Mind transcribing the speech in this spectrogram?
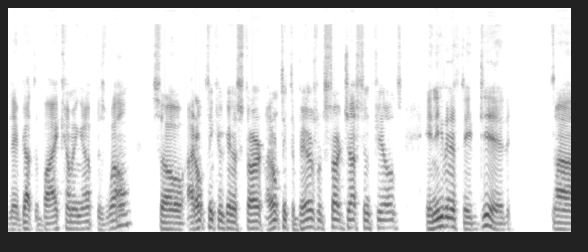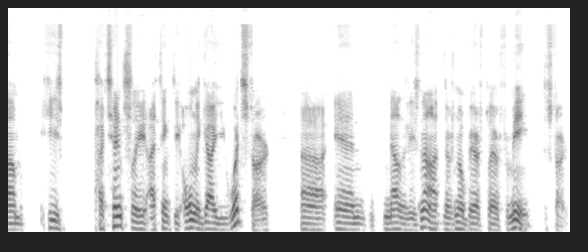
they've got the bye coming up as well. So I don't think you're going to start. I don't think the Bears would start Justin Fields. And even if they did, um, he's potentially, I think, the only guy you would start. Uh, and now that he's not, there's no Bears player for me to start.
